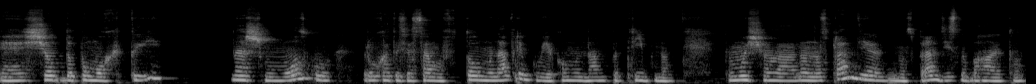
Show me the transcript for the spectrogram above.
е, щоб допомогти нашому мозку рухатися саме в тому напрямку, в якому нам потрібно. Тому що ну, насправді ну, справ дійсно багато.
